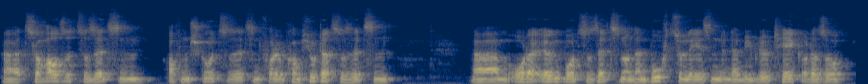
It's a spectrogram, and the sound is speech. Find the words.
äh, zu Hause zu sitzen, auf dem Stuhl zu sitzen, vor dem Computer zu sitzen ähm, oder irgendwo zu sitzen und ein Buch zu lesen in der Bibliothek oder so,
